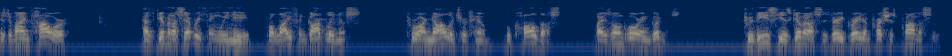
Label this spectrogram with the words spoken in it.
His divine power has given us everything we need for life and godliness through our knowledge of Him who called us by His own glory and goodness. Through these He has given us His very great and precious promises,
